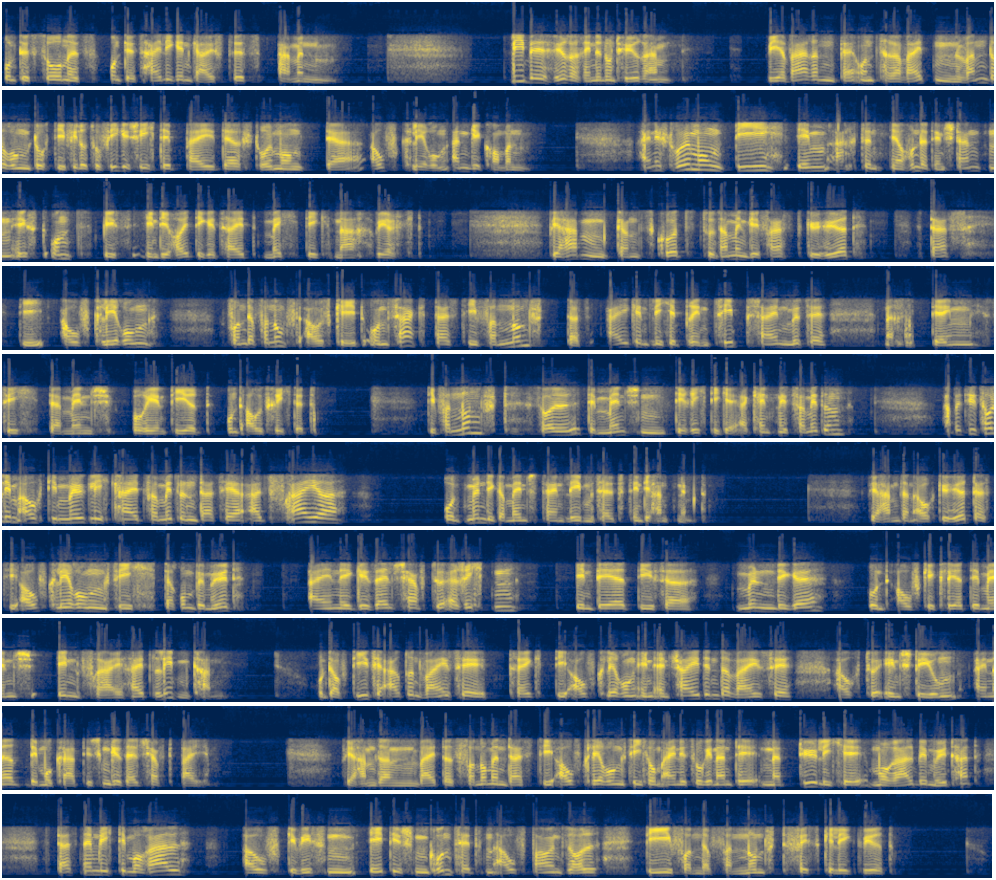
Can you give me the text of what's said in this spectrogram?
und des Sohnes und des Heiligen Geistes. Amen. Liebe Hörerinnen und Hörer, wir waren bei unserer weiten Wanderung durch die Philosophiegeschichte bei der Strömung der Aufklärung angekommen. Eine Strömung, die im 18. Jahrhundert entstanden ist und bis in die heutige Zeit mächtig nachwirkt. Wir haben ganz kurz zusammengefasst gehört, dass die Aufklärung von der Vernunft ausgeht und sagt, dass die Vernunft das eigentliche Prinzip sein müsse, nach dem sich der Mensch orientiert und ausrichtet. Die Vernunft soll dem Menschen die richtige Erkenntnis vermitteln, aber sie soll ihm auch die Möglichkeit vermitteln, dass er als freier und mündiger Mensch sein Leben selbst in die Hand nimmt. Wir haben dann auch gehört, dass die Aufklärung sich darum bemüht, eine Gesellschaft zu errichten, in der dieser mündige und aufgeklärte Mensch in Freiheit leben kann. Und auf diese Art und Weise trägt die Aufklärung in entscheidender Weise auch zur Entstehung einer demokratischen Gesellschaft bei. Wir haben dann weiters vernommen, dass die Aufklärung sich um eine sogenannte natürliche Moral bemüht hat, dass nämlich die Moral auf gewissen ethischen Grundsätzen aufbauen soll, die von der Vernunft festgelegt wird.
